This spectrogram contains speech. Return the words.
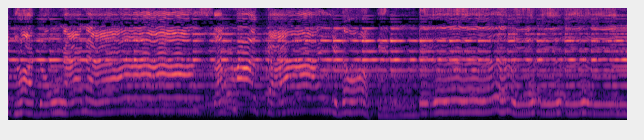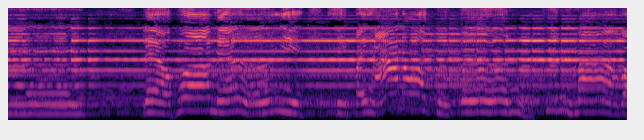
คิดหอดดงนานาสังมากายรอเป็นเดิน แล้วพ่อแม่เอ๋ยสิไปหาน้อกูเอินขึ้นมาไว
